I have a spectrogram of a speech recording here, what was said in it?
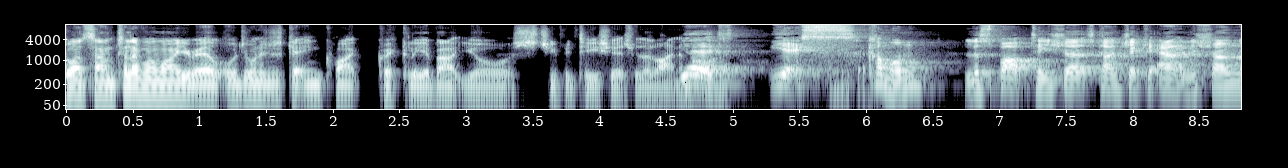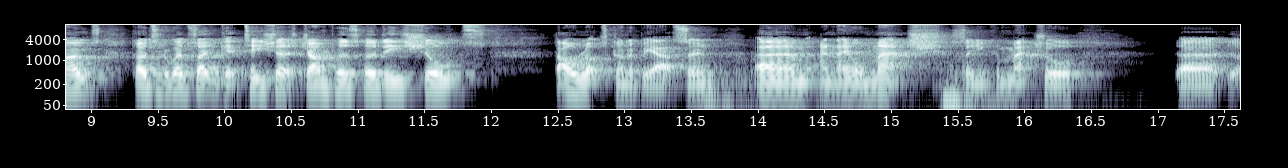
Go on, Sam. Tell everyone why you're ill, or do you want to just get in quite quickly about your stupid t-shirts with the lightning Yes, yes. Come on. Le Spark t-shirts. Go and check it out in the show notes. Go to the website. You get t-shirts, jumpers, hoodies, shorts. The whole lot's going to be out soon, um, and they all match. So you can match your. Uh, you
